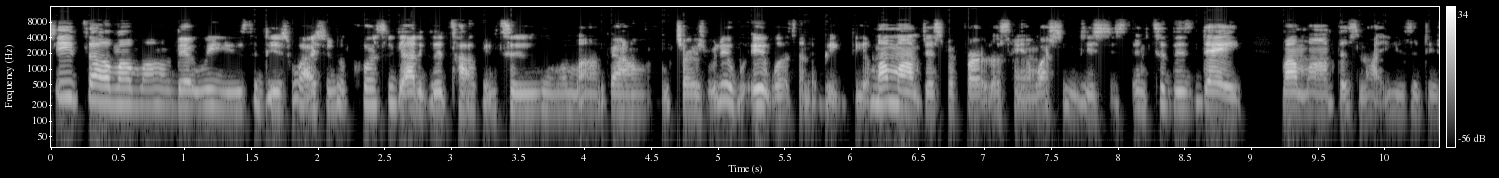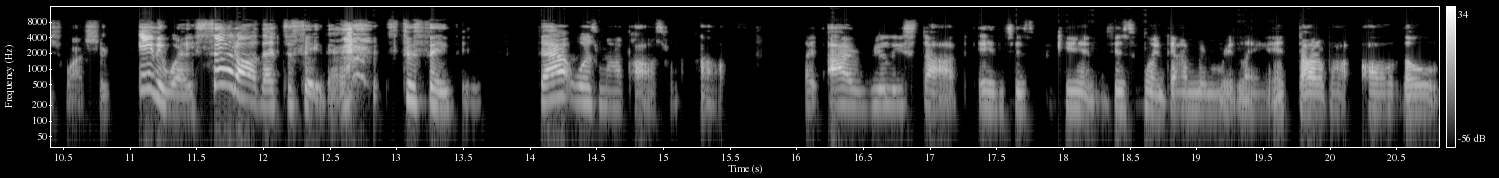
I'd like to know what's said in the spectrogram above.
She told my mom that we used the dishwasher. And of course, we got a good talking to when my mom got home from church, but it, it wasn't a big deal. My mom just preferred us hand washing dishes. And to this day, my mom does not use a dishwasher. Anyway, said all that to say that, to say this that was my pause from the call. Like I really stopped and just began, just went down memory lane and thought about all those,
